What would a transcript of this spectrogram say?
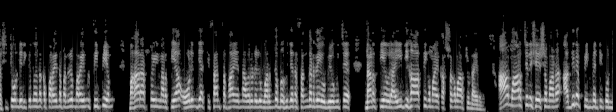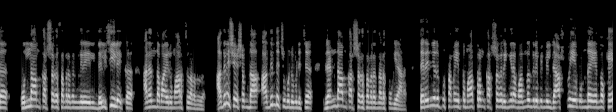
നശിച്ചുകൊണ്ടിരിക്കുന്നു എന്നൊക്കെ പറയുന്ന പലരും പറയുന്ന സി പി എം മഹാരാഷ്ട്രയിൽ നടത്തിയ ഓൾ ഇന്ത്യ കിസാൻ സഭ എന്ന അവരുടെ ഒരു വർഗ ബഹുജന സംഘടനയെ ഉപയോഗിച്ച് നടത്തിയ ഒരു ഐതിഹാസികമായ കർഷക മാർച്ച് ഉണ്ടായിരുന്നു. ആ മാർച്ചിന് ശേഷമാണ് അതിനെ പിൻപറ്റിക്കൊണ്ട് ഒന്നാം കർഷക സമരം എന്ന നിലയിൽ ഡൽഹിയിലേക്ക് അനന്തമായ ഒരു മാർച്ച് നടന്നത്. അതിനുശേഷം ദാ അതിന്റെ ചുവട് പിടിച്ച് രണ്ടാം കർഷക സമരം നടക്കുകയാണ്. തെരഞ്ഞെടുപ്പ് സമയത്ത് മാത്രം കർഷകർ ഇങ്ങനെ വന്നതിന് പിന്നിൽ രാഷ്ട്രീയമുണ്ട് എന്നൊക്കെ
